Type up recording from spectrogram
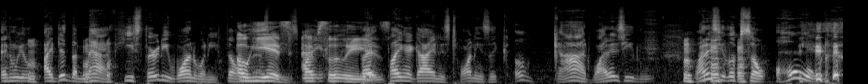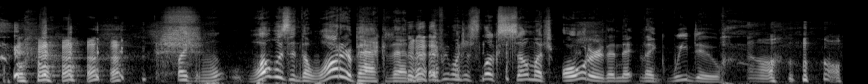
and we I did the math. He's 31 when he filmed. Oh, this, he but is. he's playing- Absolutely he is. Playing a guy in his 20s, like, oh god, why does he, why does he look so old? like, wh- what was in the water back then? Like, everyone just looks so much older than they, like we do. Oh,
